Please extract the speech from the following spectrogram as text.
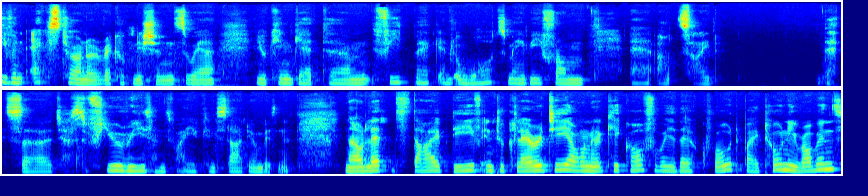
even external recognitions where you can get um, feedback and awards maybe from uh, outside. That's uh, just a few reasons why you can start your own business. Now, let's dive deep into clarity. I want to kick off with a quote by Tony Robbins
